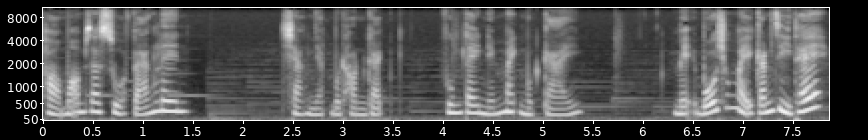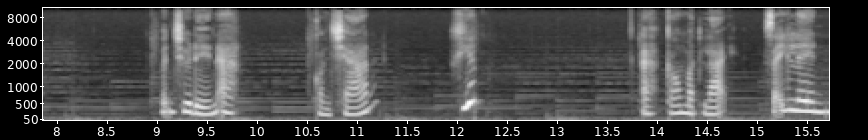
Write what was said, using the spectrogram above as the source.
Thỏ mõm ra sủa váng lên. Chàng nhặt một hòn gạch, Vung tay ném mạnh một cái. Mẹ bố chúng mày cắn gì thế? Vẫn chưa đến à? Còn chán. Khiếp. À cau mặt lại, Dãy lên.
